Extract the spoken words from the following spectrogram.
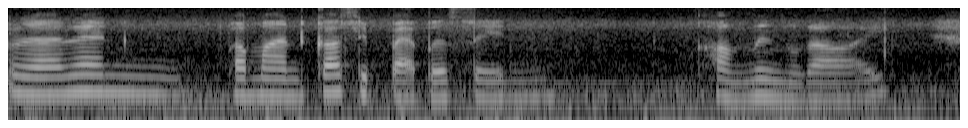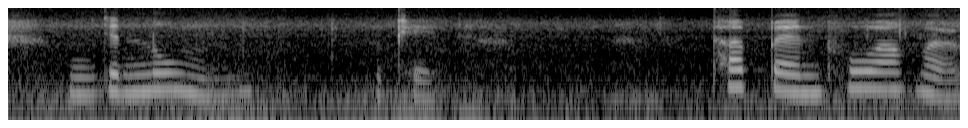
เนื้อแน่นประมาณ 98%ของ 100มันจะนุ่ม โอเค ถ้าเป็นพวกแบบ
